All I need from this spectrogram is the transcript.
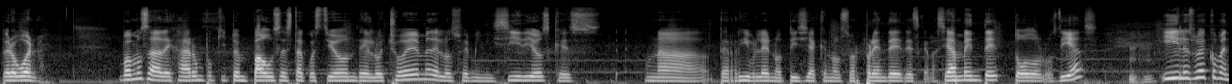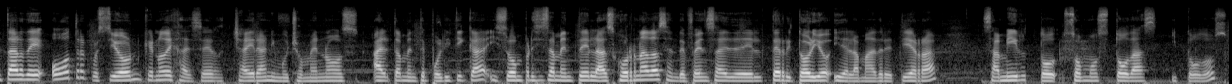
Pero bueno, vamos a dejar un poquito en pausa esta cuestión del 8M, de los feminicidios, que es una terrible noticia que nos sorprende desgraciadamente todos los días. Y les voy a comentar de otra cuestión que no deja de ser chaira ni mucho menos altamente política y son precisamente las jornadas en defensa del territorio y de la madre tierra. Samir, to- somos todas y todos.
